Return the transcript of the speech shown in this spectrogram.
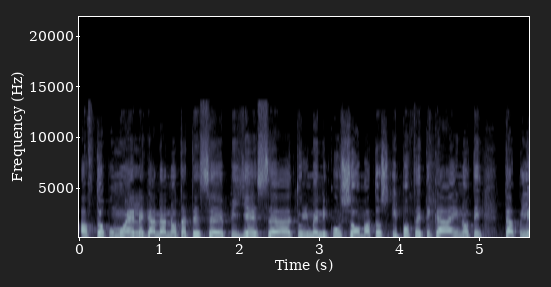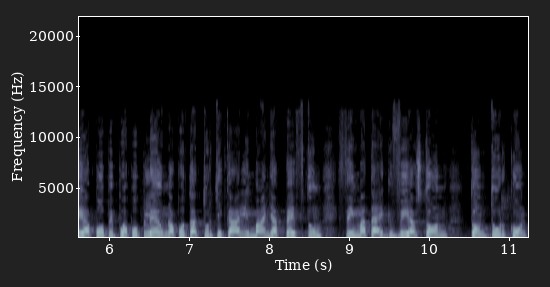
Αυτό που μου έλεγαν ανώτατες ε, πηγές ε, του λιμενικού σώματος υποθετικά είναι ότι τα πλοία πόπι που αποπλέουν από τα τουρκικά λιμάνια πέφτουν θύματα εκβιαστών των Τούρκων.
